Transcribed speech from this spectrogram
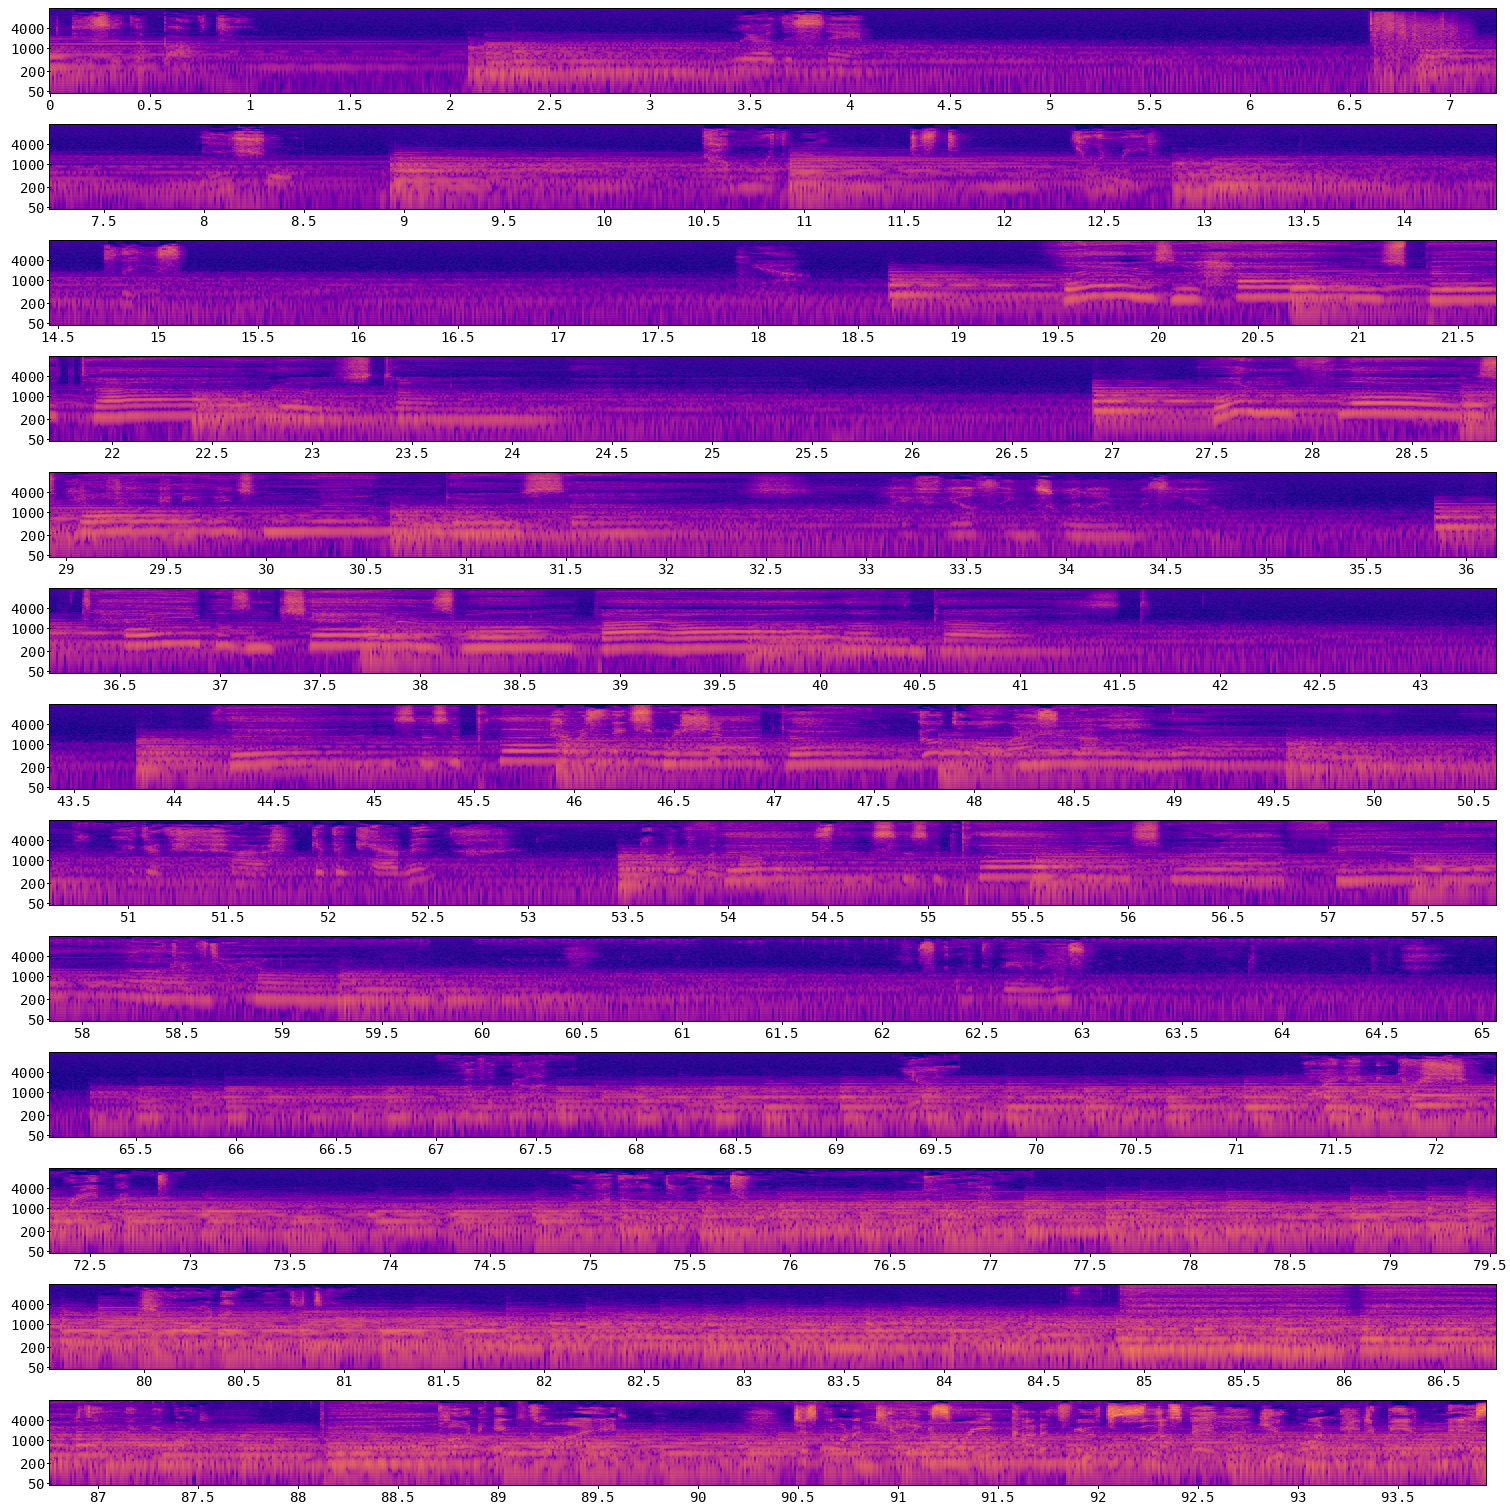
What is it about her? We are the same. Are you sure? Come with me. Just you and me. Please. Yeah. There is a house built out of stone. Wooden floors, You don't feel anything? walls, and window sills. I feel things when I'm with you. Tables and chairs warmed by all of the dust. This is a place I was thinking we should Go to Alaska. We could uh, get a cabin. Nobody would bother us. This is a place where I feel Look at after you. home. It's going to be amazing. Bonnie and Clyde? Just go on a killing spree, cut a few throats? You want me to be a mess.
